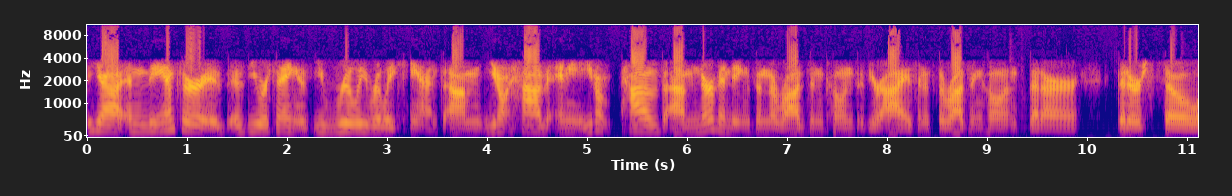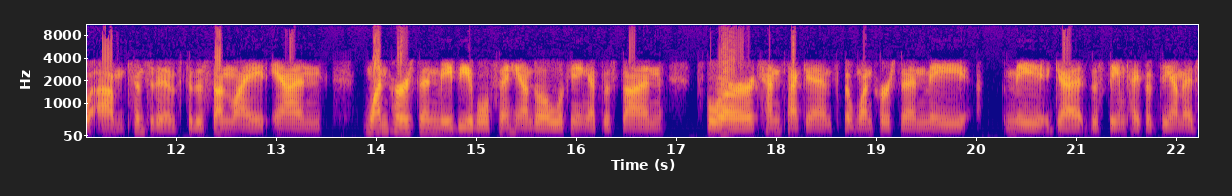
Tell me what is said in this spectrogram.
Yeah, and the answer is, as you were saying, is you really, really can't. Um, you don't have any. You don't have um, nerve endings in the rods and cones of your eyes, and it's the rods and cones that are that are so um, sensitive to the sunlight. And one person may be able to handle looking at the sun for 10 seconds, but one person may may get the same type of damage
